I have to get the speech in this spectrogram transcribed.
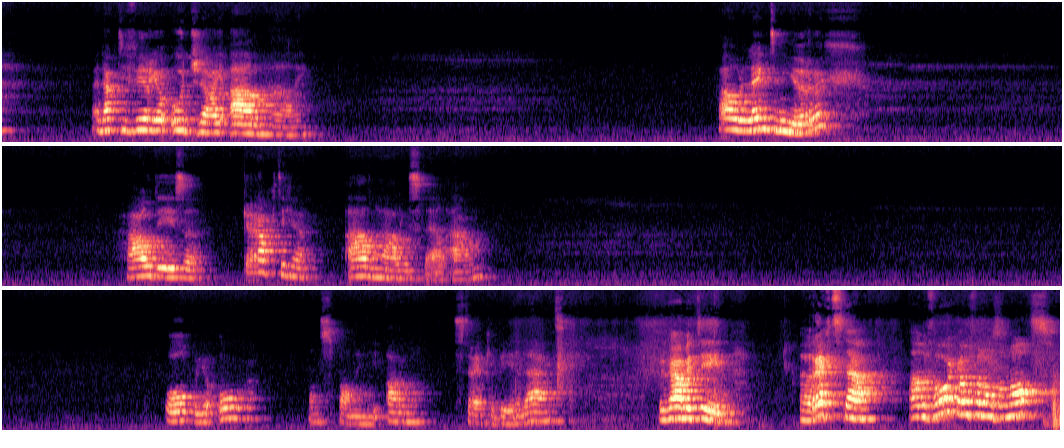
En activeer je Ujjayi ademhaling. Hou lengte in je rug. Hou deze krachtige ademhalingsstijl aan. Open je ogen, ontspan in die armen, strek je benen uit. We gaan meteen recht staan aan de voorkant van onze mat.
